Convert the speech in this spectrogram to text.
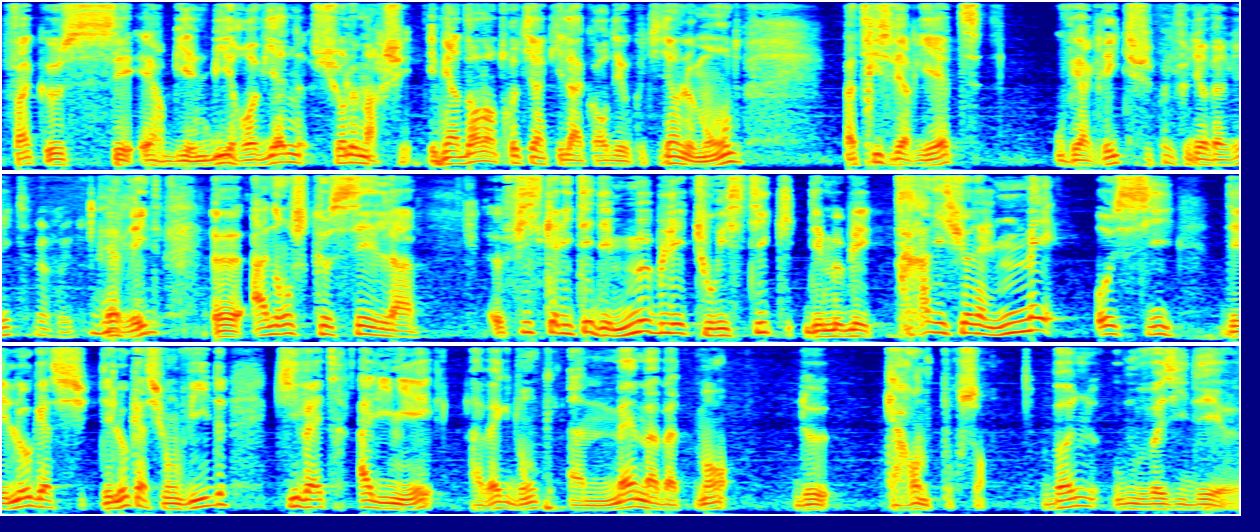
afin que ces Airbnb reviennent sur le marché. Et bien dans l'entretien qu'il a accordé au quotidien Le Monde, Patrice Verguette ou Vergrit, je sais pas, il faut dire Vergrit, Vergrit, Vergrit euh, annonce que c'est la fiscalité des meublés touristiques, des meublés traditionnels, mais aussi des locations, des locations vides qui va être aligné avec donc un même abattement de 40%. Bonne ou mauvaise idée euh...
